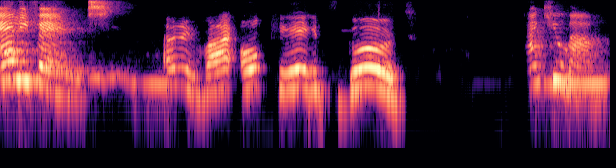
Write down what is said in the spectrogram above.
Elephant. Okay, it's good. Thank you, ma'am.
